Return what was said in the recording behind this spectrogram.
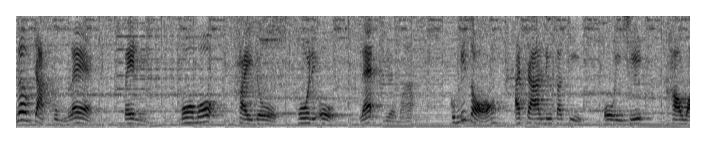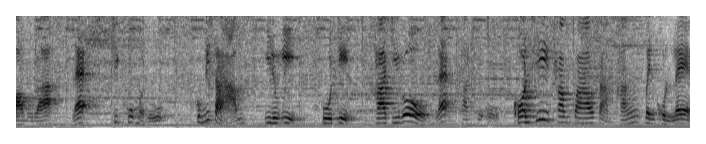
เริ่มจากกลุ่มแรกเป็นโมโมไคโดโฮริโอ และเรียวมะ กลุ่มที่ 2 อาจารย์ริวซากิ โออิชิ คาวามุระ และคิคุมารุ กลุ่มที่ 3 อินุอิฟูจิ คาจิโร่และคาเซโอ คนที่ทำฟาวล์3ครั้งเป็นคนแรก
